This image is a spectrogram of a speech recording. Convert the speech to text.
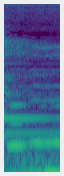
Oh.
